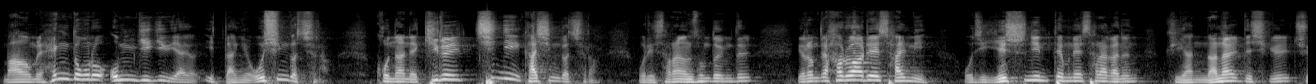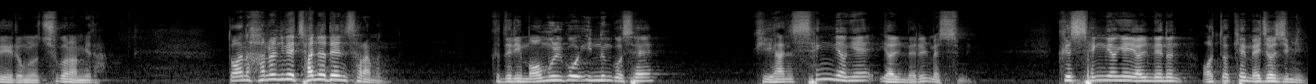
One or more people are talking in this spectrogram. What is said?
마음을 행동으로 옮기기 위하여 이 땅에 오신 것처럼 고난의 길을 친히 가신 것처럼 우리 사랑하는 성도님들 여러분들 하루하루의 삶이 오직 예수님 때문에 살아가는 귀한 나날 되시길 주의 이름으로 축원합니다. 또한 하나님의 자녀된 사람은 그들이 머물고 있는 곳에 귀한 생명의 열매를 맺습니다. 그 생명의 열매는 어떻게 맺어집니까?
